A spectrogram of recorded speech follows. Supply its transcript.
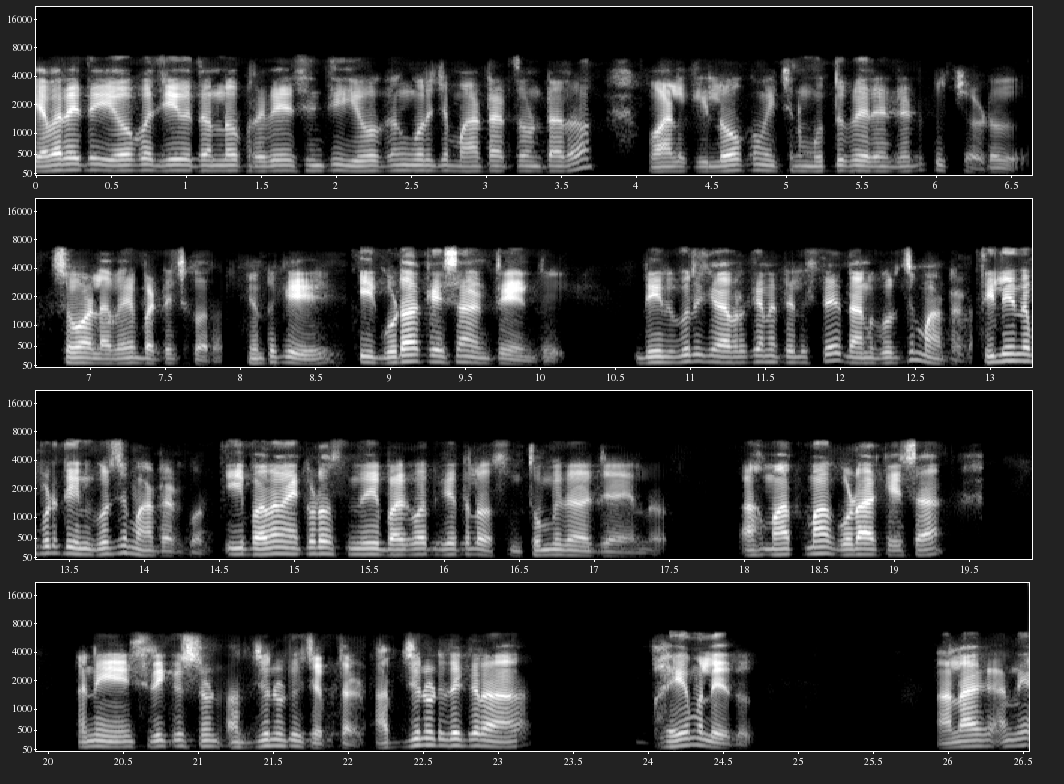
ఎవరైతే యోగ జీవితంలో ప్రవేశించి యోగం గురించి మాట్లాడుతూ ఉంటారో వాళ్ళకి ఈ లోకం ఇచ్చిన ముద్దు పేరు ఏంటంటే పిచ్చోడు. సో వాళ్ళు అవేం పట్టించుకోరు. ఇంతకీ ఈ గుడాకేశ అంటే ఏంటి? దీని గురించి ఎవరికైనా తెలిస్తే దాని గురించి మాట్లాడు. తెలియనప్పుడు దీని గురించి మాట్లాడుకోండి ఈ పదం ఎక్కడ వస్తుంది భగవద్గీతలో వస్తుంది తొమ్మిదో అధ్యాయంలో. అహమాత్మ గుడాకేశ అని శ్రీకృష్ణుడు అర్జునుడికి చెప్తాడు. అర్జునుడి దగ్గర భయం లేదు. అలాగని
